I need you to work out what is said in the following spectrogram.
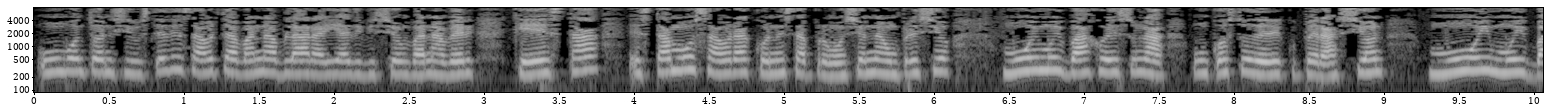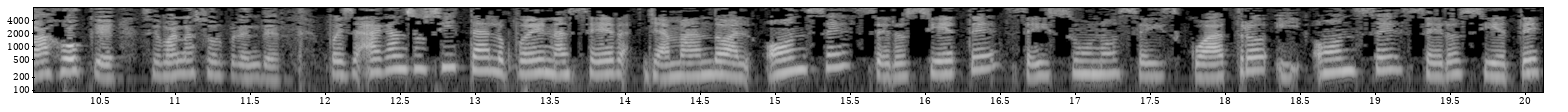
un montón. Si ustedes ahorita van a hablar ahí a división, van a ver que está, estamos ahora con esta promoción a un precio muy, muy bajo. Es una, un costo de recuperación muy, muy bajo que se van a sorprender. Pues hagan su cita, lo pueden hacer llamando al 11 07 6164 y 11 07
